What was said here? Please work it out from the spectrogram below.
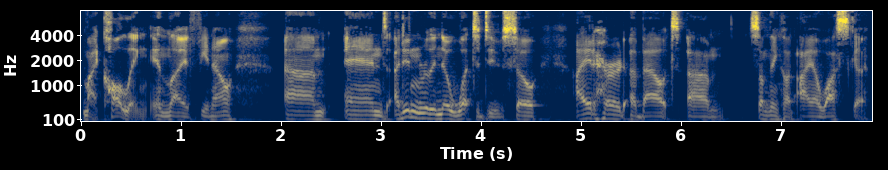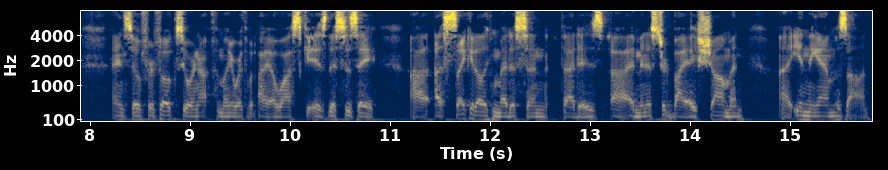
my calling in life, you know? Um, and I didn't really know what to do. So I had heard about um, something called ayahuasca. And so, for folks who are not familiar with what ayahuasca is, this is a uh, a psychedelic medicine that is uh, administered by a shaman uh, in the Amazon.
